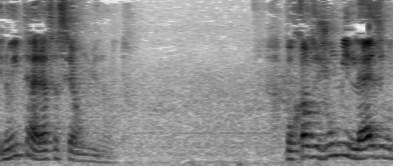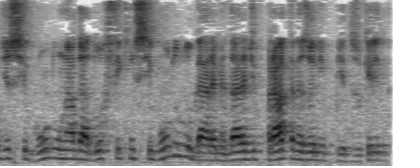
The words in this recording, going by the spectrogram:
E não interessa se é um minuto. Por causa de um milésimo de segundo, um nadador fica em segundo lugar, a medalha de prata nas Olimpíadas. O, ele,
